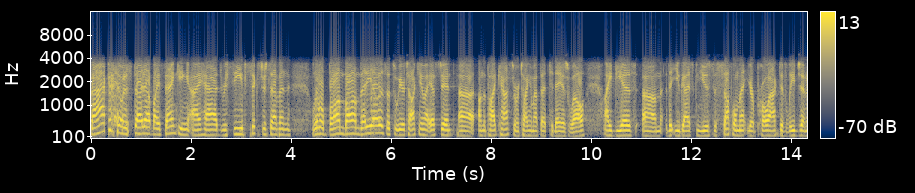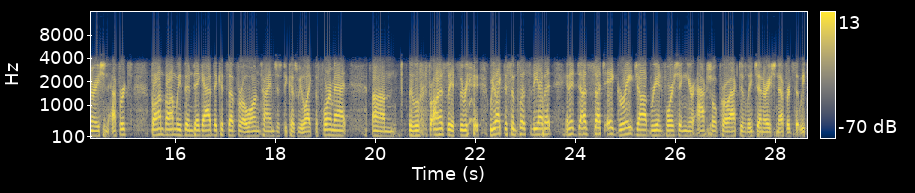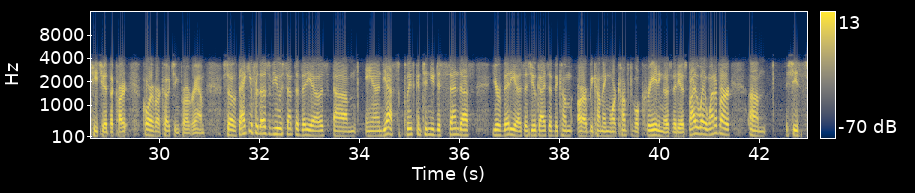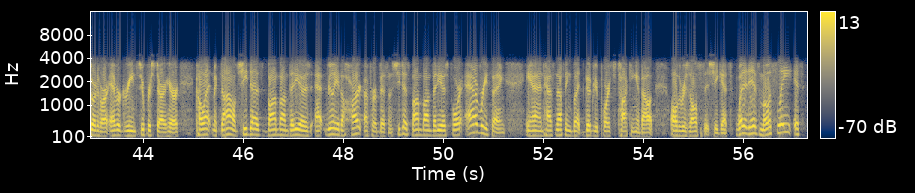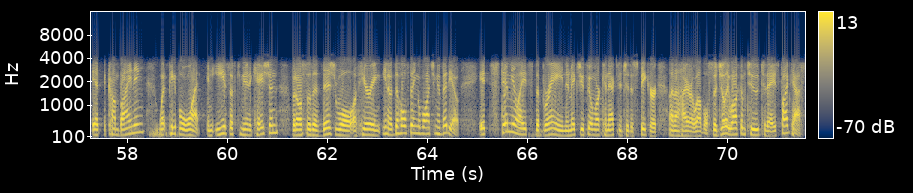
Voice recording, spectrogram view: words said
Back. I want to start out by thanking. I had received six or seven little BombBomb videos. That's what we were talking about yesterday uh, on the podcast, and we're talking about that today as well. Ideas um, that you guys can use to supplement your proactive lead generation efforts. BombBomb, we've been big advocates of for a long time, just because we like the format um, honestly, it's the re- we like the simplicity of it, and it does such a great job reinforcing your actual proactive lead generation efforts that we teach you at the car- core of our coaching program. So, thank you for those of you who sent the videos, um, and yes, please continue to send us your videos as you guys have become are becoming more comfortable creating those videos. By the way, one of our um, she's sort of our evergreen superstar here. Colette McDonald, she does BombBomb videos at really the heart of her business. She does BombBomb videos for everything and has nothing but good reports talking about all the results that she gets. What it is mostly is it combining what people want, an ease of communication, but also the visual of hearing, you know, the whole thing of watching a video. It stimulates the brain and makes you feel more connected to the speaker on a higher level. So Julie, welcome to today's podcast.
